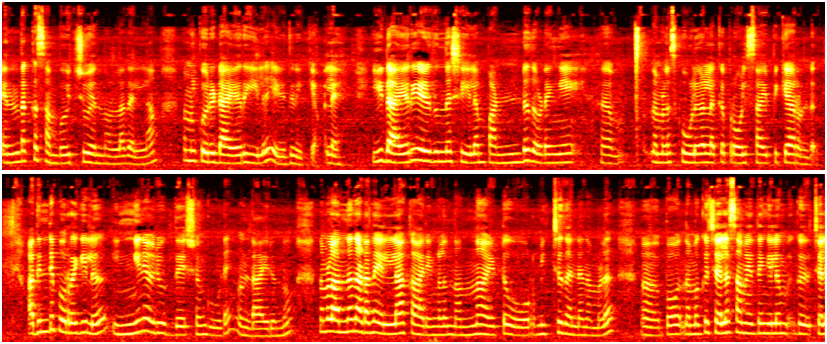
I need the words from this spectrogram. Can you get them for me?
എന്തൊക്കെ സംഭവിച്ചു എന്നുള്ളതെല്ലാം നമ്മൾക്കൊരു ഡയറിയിൽ എഴുതി വയ്ക്കാം അല്ലേ? ഈ ഡയറി എഴുതുന്ന ശീലം പണ്ട് തുടങ്ങി നമ്മൾ സ്കൂളുകളിലൊക്കെ പ്രോത്സാഹിപ്പിക്കാറുണ്ട്. അതിന്റെ പുറകിൽ ഇങ്ങനെ ഒരു ഉദ്ദേശം കൂടെ ഉണ്ടായിരുന്നു. നമ്മൾ അന്ന് നടന്ന എല്ലാ കാര്യങ്ങളും നന്നായിട്ട് ഓർമ്മിച്ച് തന്നെ നമ്മൾ ഇപ്പോൾ നമുക്ക് ചില സമയത്തെങ്കിലും ചില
